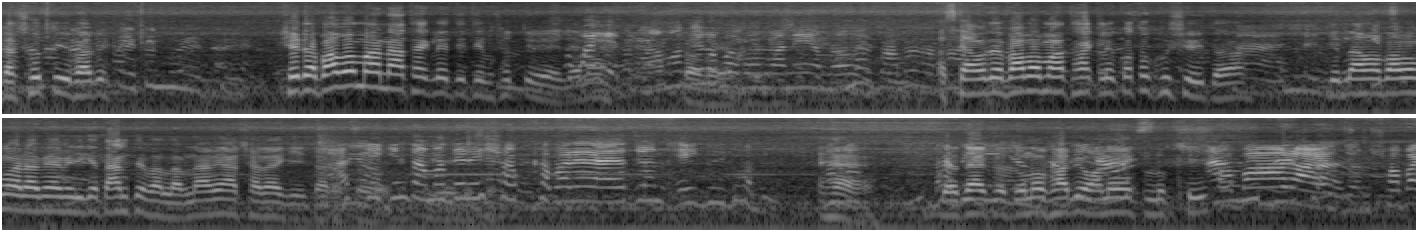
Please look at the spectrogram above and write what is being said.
তা সত্যি ভাবি সেটা বাবা মা না থাকলে তিতিম সত্যি হয়ে যায় আজকে আমাদের বাবা মা থাকলে কত খুশি হইতো কিন্তু আমার বাবা মার আমি আমেরিকাতে আনতে পারলাম না আমি আসার তারা কিন্তু আমাদের এই সব খাবারের আয়োজন এই দুই ভাবি। হ্যাঁ। দেখো দোনো ভাবি অনেক লক্ষ্মী। সবার আয়োজন সবাই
